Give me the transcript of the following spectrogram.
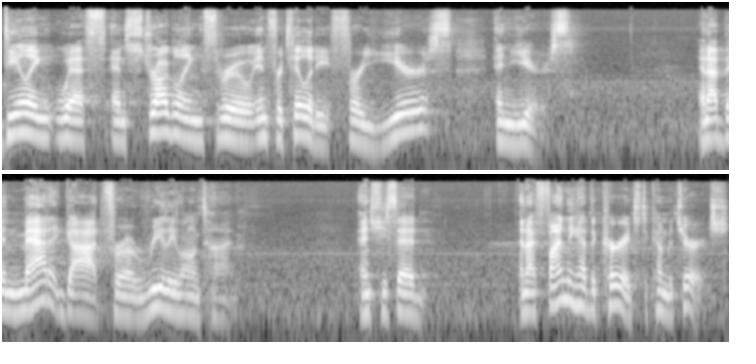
dealing with and struggling through infertility for years and years. And I've been mad at God for a really long time. And she said, and I finally had the courage to come to church.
